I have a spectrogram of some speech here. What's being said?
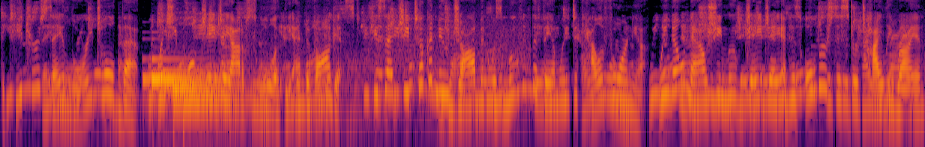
the teachers say Lori told them. When she pulled JJ out of school at the end of August, she said she took a new job and was moving the family to California. We know now she moved JJ and his older sister Tylee Ryan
